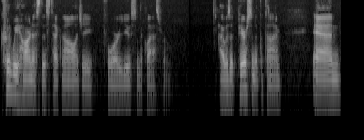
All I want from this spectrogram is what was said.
could we harness this technology for use in the classroom. I was at Pearson at the time and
